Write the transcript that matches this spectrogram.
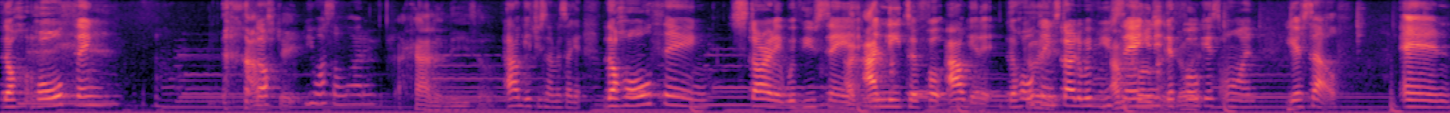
the whole thing. I'm the- straight. you want some water? I kind of need some. I'll get you some in a second. The whole thing started with you saying, I "I need to." Fo- I'll get it. The whole Go thing ahead. started with you I'm saying you need to Go ahead. focus on yourself, and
